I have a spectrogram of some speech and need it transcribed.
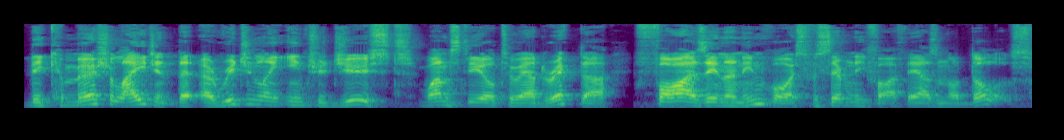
the commercial agent that originally introduced OneSteel to our director fires in an invoice for 75,000 odd dollars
